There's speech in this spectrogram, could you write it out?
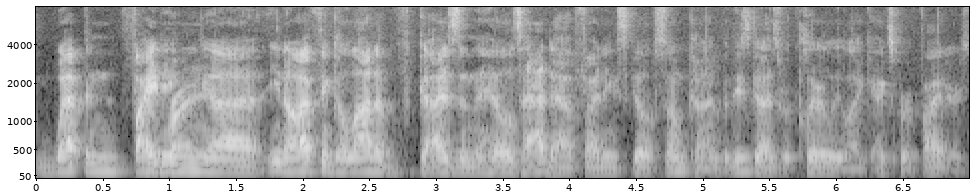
weapon fighting. Right. Uh, you know, I think a lot of guys in the hills had to have fighting skill of some kind, but these guys were clearly like expert fighters.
